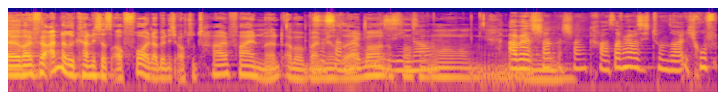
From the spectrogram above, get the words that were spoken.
Äh, weil für andere kann ich das auch voll, da bin ich auch total fein mit, aber bei Das mir dann halt selber easy, ist das ne? Aber es ist schon, ist schon krass. Sag mir, was ich tun soll. Ich rufe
